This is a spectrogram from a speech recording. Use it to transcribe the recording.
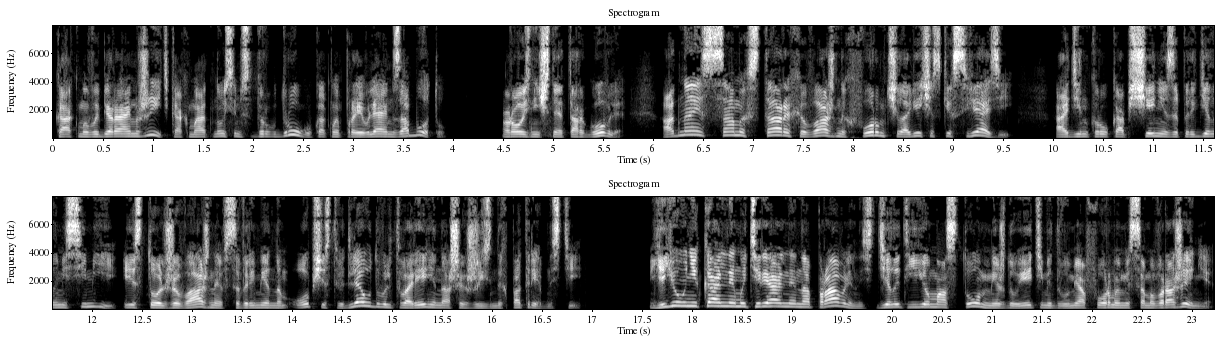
Как мы выбираем жить, как мы относимся друг к другу, как мы проявляем заботу. Розничная торговля – одна из самых старых и важных форм человеческих связей, один круг общения за пределами семьи и столь же важная в современном обществе для удовлетворения наших жизненных потребностей. Ее уникальная материальная направленность делает ее мостом между этими двумя формами самовыражения,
